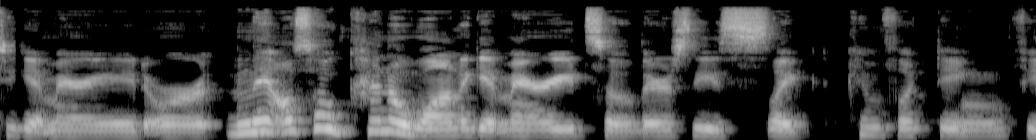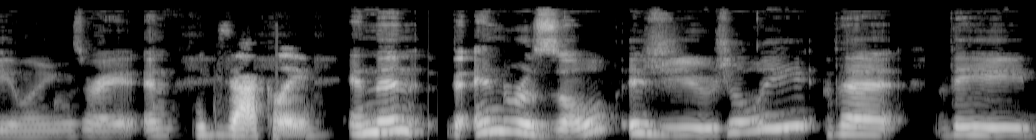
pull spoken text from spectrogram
to get married or and they also kind of want to get married. So there's these like conflicting feelings, right? And exactly. And then the end result is usually that they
